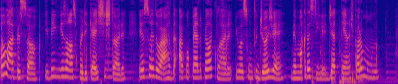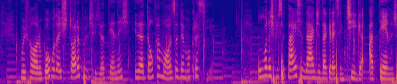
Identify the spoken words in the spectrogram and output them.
Olá, pessoal, e bem-vindos ao nosso podcast História. Eu sou Eduarda, acompanhada pela Clara, e o assunto de hoje é Democracia, de Atenas para o Mundo. Vamos falar um pouco da história política de Atenas e da tão famosa democracia. Uma das principais cidades da Grécia Antiga, Atenas,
